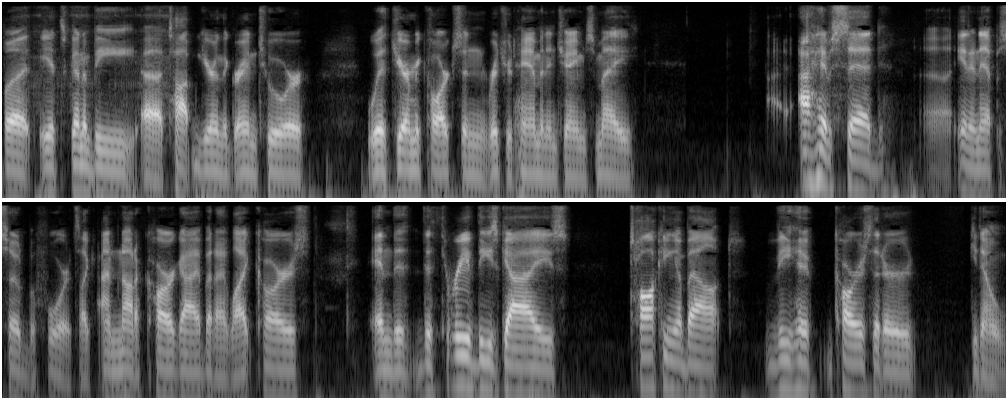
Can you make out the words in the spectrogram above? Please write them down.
But it's going to be uh, Top Gear and the Grand Tour with Jeremy Clarkson, Richard Hammond, and James May. I, I have said uh, in an episode before, it's like I'm not a car guy, but I like cars and the the three of these guys talking about vehicle cars that are you know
